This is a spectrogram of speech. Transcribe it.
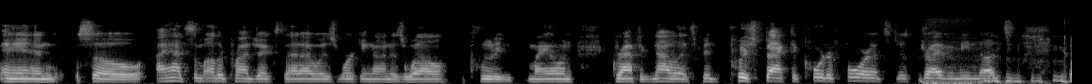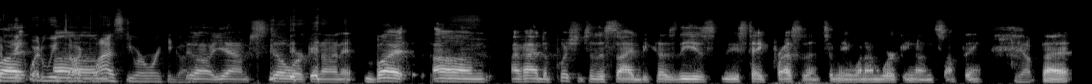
and so I had some other projects that I was working on as well, including my own graphic novel that's been pushed back to quarter four. That's just driving me nuts. but when we um, talked last, you were working on it. Oh yeah, I'm still working on it. But um, I've had to push it to the side because these these take precedent to me when I'm working on something yep. that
